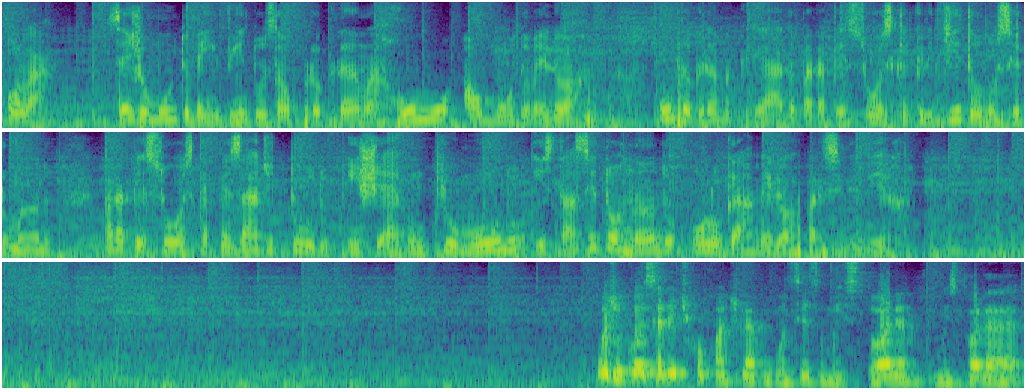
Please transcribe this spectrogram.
Olá, sejam muito bem-vindos ao programa Rumo ao Mundo Melhor. Um programa criado para pessoas que acreditam no ser humano, para pessoas que, apesar de tudo, enxergam que o mundo está se tornando um lugar melhor para se viver. Hoje eu gostaria de compartilhar com vocês uma história, uma história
